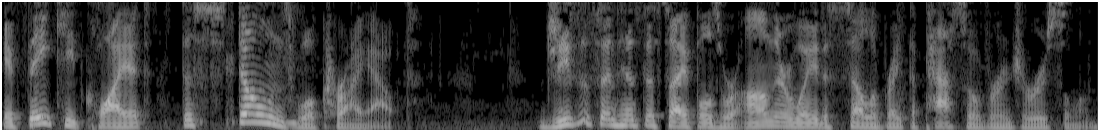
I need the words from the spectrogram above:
if they keep quiet, the stones will cry out. Jesus and his disciples were on their way to celebrate the Passover in Jerusalem.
